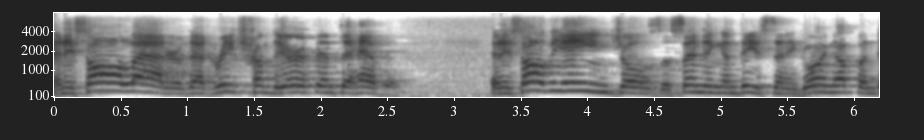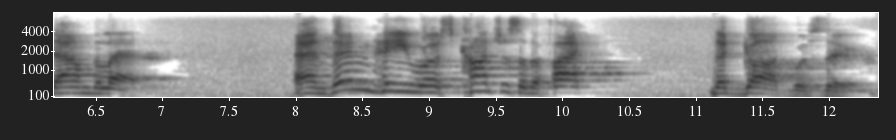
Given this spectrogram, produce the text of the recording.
And he saw a ladder that reached from the earth into heaven. And he saw the angels ascending and descending, going up and down the ladder. And then he was conscious of the fact that God was there.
